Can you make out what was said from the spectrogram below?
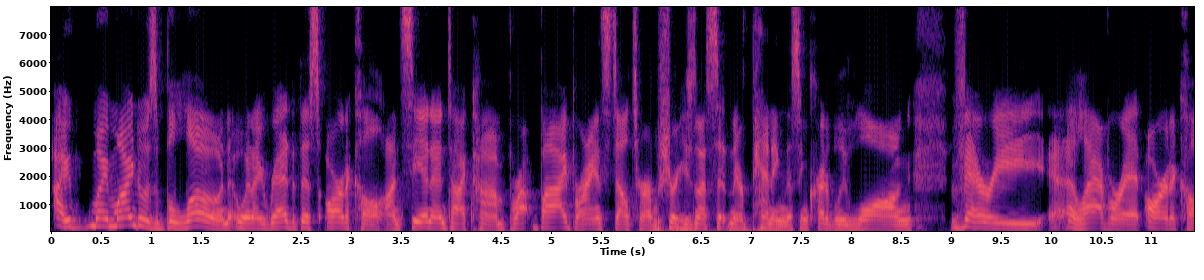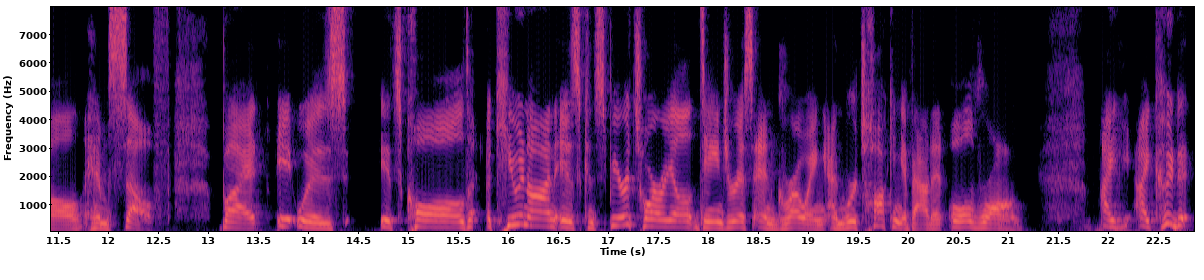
I, my mind was blown when I read this article on CNN.com by Brian Stelter. I'm sure he's not sitting there penning this incredibly long, very elaborate article himself, but it was it's called QAnon is conspiratorial, dangerous, and growing, and we're talking about it all wrong. I I could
